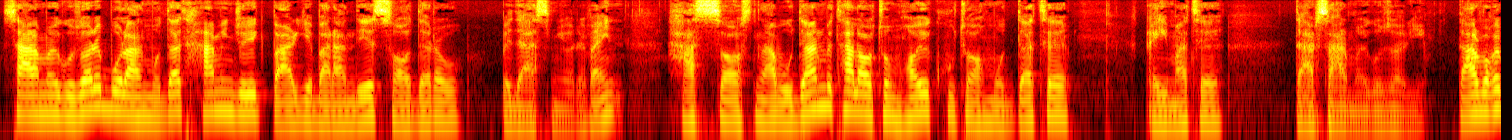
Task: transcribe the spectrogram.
سرمایه گذار بلند مدت همینجا یک برگ برنده ساده رو به دست میاره و این حساس نبودن به تلاطم های کوتاه مدت قیمت در سرمایه گذاری در واقع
